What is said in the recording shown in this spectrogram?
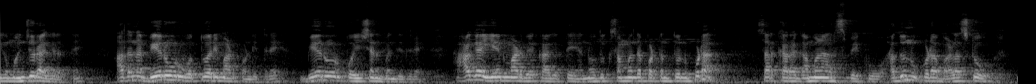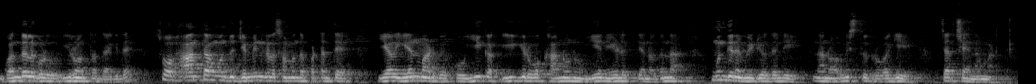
ಈಗ ಮಂಜೂರಾಗಿರುತ್ತೆ. ಅದನ್ನು ಬೇರೆಯವರು ಒತ್ತುವರಿ ಮಾಡಿಕೊಂಡಿದ್ರೆ, ಬೇರೆಯವ್ರ ಪೊಸಿಷನ್ ಬಂದಿದ್ದರೆ ಆಗ ಏನು ಮಾಡಬೇಕಾಗುತ್ತೆ ಅನ್ನೋದಕ್ಕೆ ಸಂಬಂಧಪಟ್ಟಂತೂ ಕೂಡ ಸರ್ಕಾರ ಗಮನ ಹರಿಸಬೇಕು. ಅದನ್ನು ಕೂಡ ಭಾಳಷ್ಟು ಗೊಂದಲಗಳು ಇರುವಂಥದ್ದಾಗಿದೆ ಸೊ ಅಂಥ ಒಂದು ಜಮೀನುಗಳ ಸಂಬಂಧಪಟ್ಟಂತೆ ಯಾವ ಏನು ಮಾಡಬೇಕು, ಈಗ ಈಗಿರುವ ಕಾನೂನು ಏನು ಹೇಳುತ್ತೆ ಅನ್ನೋದನ್ನು ಮುಂದಿನ ವಿಡಿಯೋದಲ್ಲಿ ನಾನು ವಿಸ್ತೃತವಾಗಿ ಚರ್ಚೆಯನ್ನು ಮಾಡ್ತೇನೆ.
